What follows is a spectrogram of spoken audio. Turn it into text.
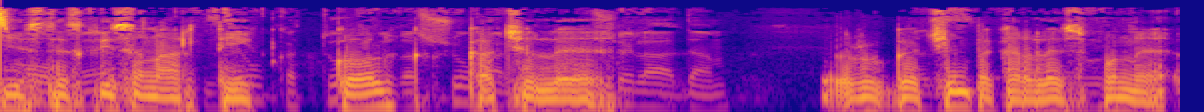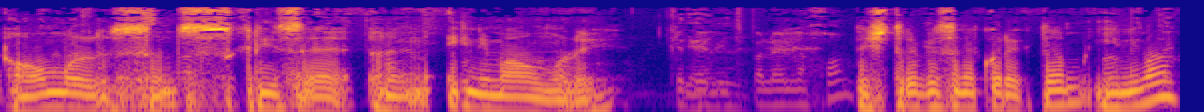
Este scris în articol că cele rugăciuni pe care le spune omul sunt scrise în inima omului. Deci trebuie să ne corectăm inima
